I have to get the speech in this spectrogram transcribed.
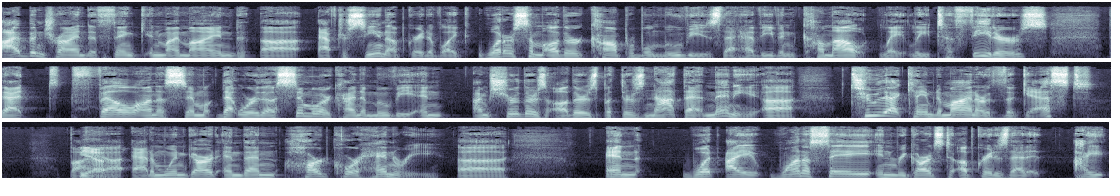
I've been trying to think in my mind uh, after seeing Upgrade of like what are some other comparable movies that have even come out lately to theaters that fell on a sim that were a similar kind of movie, and I'm sure there's others, but there's not that many. Uh, two that came to mind are The Guest, by yeah. uh, Adam Wingard, and then Hardcore Henry. Uh, and what I want to say in regards to Upgrade is that it, I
